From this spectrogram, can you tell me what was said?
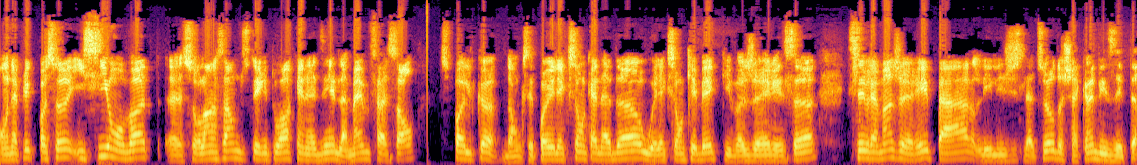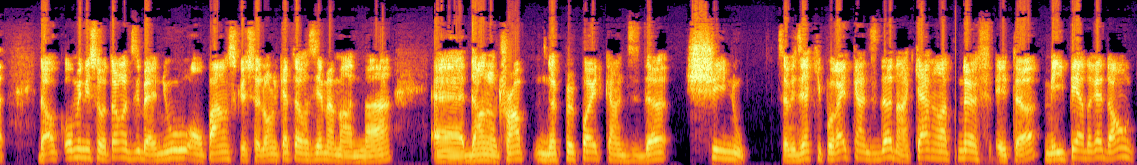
on n'applique pas ça. Ici, on vote euh, sur l'ensemble du territoire canadien de la même façon. C'est pas le cas. Donc, c'est pas Élection Canada ou Élection Québec qui va gérer ça. C'est vraiment géré par les législatures de chacun des États. Donc, au Minnesota, on dit, ben nous, on pense que selon le 14e amendement, euh, Donald Trump ne peut pas être candidat chez nous. Ça veut dire qu'il pourrait être candidat dans 49 États, mais il perdrait donc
